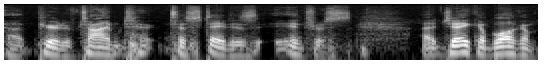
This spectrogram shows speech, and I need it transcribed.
uh, period of time to, to state his interests. Uh, Jacob, welcome.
